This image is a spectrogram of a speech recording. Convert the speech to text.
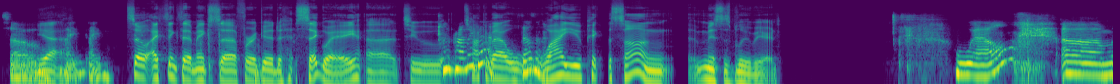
So Yeah. I, I So I think that makes uh, for a good segue uh, to talk does, about why you picked the song Mrs. Bluebeard. Well, um,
